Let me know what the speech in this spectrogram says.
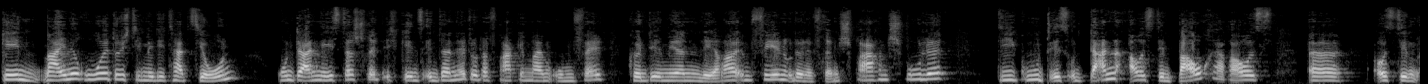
gehen meine Ruhe durch die Meditation und dann nächster Schritt, ich gehe ins Internet oder frage in meinem Umfeld, könnt ihr mir einen Lehrer empfehlen oder eine Fremdsprachenschule, die gut ist. Und dann aus dem Bauch heraus, äh, aus dem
